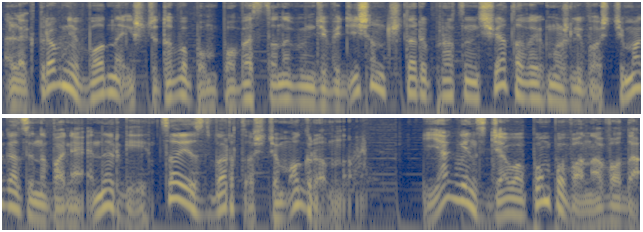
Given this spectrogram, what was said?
Elektrownie wodne i szczytowo-pompowe stanowią 94% światowych możliwości magazynowania energii, co jest wartością ogromną. Jak więc działa pompowana woda?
